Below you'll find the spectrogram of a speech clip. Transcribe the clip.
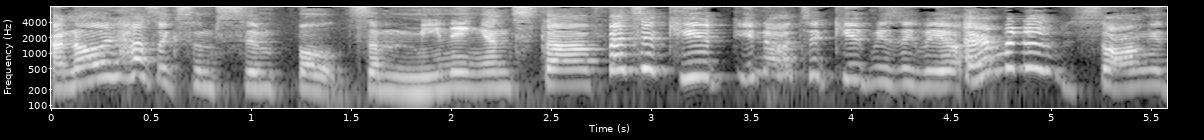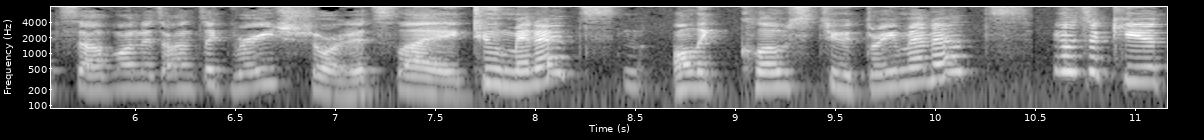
I know it has like some simple some meaning and stuff. That's a cute, you know, it's a cute music video. I remember the song itself on its own, it's like very short. It's like two minutes, only close to three minutes. It was a cute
